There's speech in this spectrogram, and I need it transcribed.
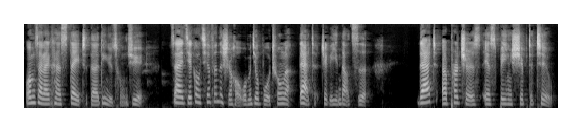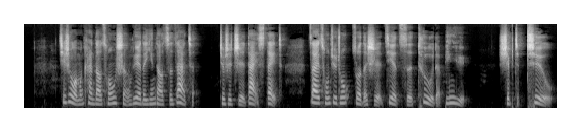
我们再来看 state 的定语从句，在结构切分的时候，我们就补充了 that 这个引导词。That a purchase is being shipped to。其实我们看到，从省略的引导词 that 就是指代 state，在从句中做的是介词 to 的宾语，shipped to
